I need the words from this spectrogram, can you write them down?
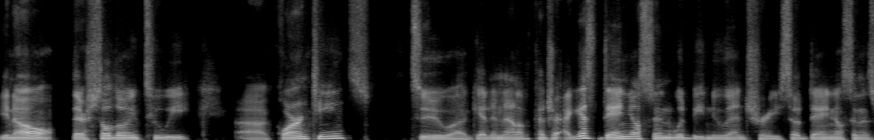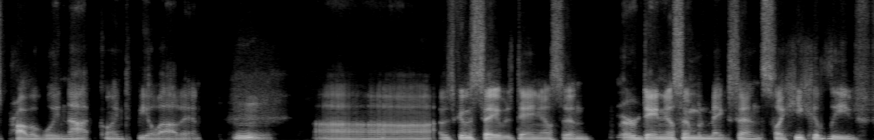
you know, they're still doing two week uh, quarantines to uh, get in and out of the country. I guess Danielson would be new entry. So Danielson is probably not going to be allowed in. Hmm. Uh, I was going to say it was Danielson, or Danielson would make sense. Like he could leave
